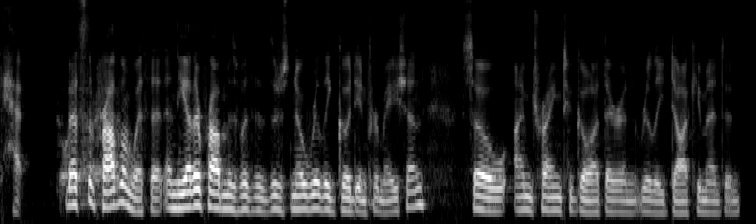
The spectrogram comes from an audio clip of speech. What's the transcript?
kept. Going That's down the problem with it. And the other problem is with it, there's no really good information. So I'm trying to go out there and really document. And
